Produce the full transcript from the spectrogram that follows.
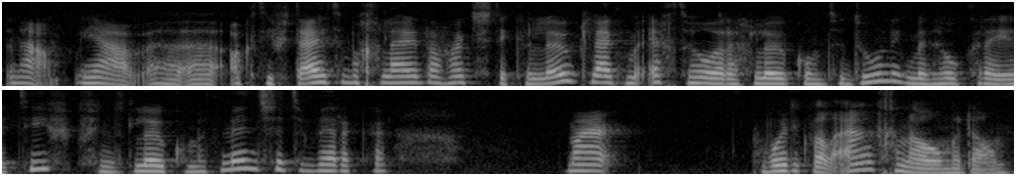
nou ja, uh, activiteitenbegeleider, hartstikke leuk. Lijkt me echt heel erg leuk om te doen. Ik ben heel creatief. Ik vind het leuk om met mensen te werken. Maar word ik wel aangenomen dan?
